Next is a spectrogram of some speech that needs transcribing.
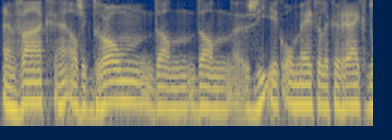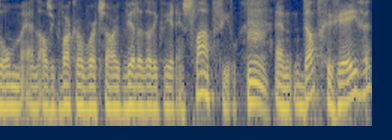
En vaak, hè, als ik droom, dan, dan uh, zie ik onmetelijke rijkdom. En als ik wakker word, zou ik willen dat ik weer in slaap viel. Hmm. En dat gegeven...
